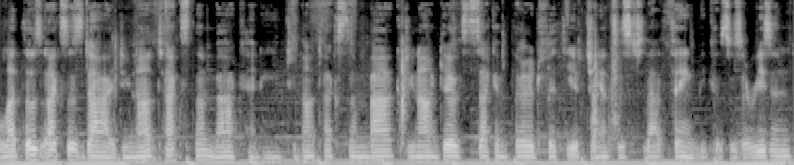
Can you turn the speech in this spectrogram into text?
Let those exes die. Do not text them back, honey. Do not text them back. Do not give second, third, fiftieth chances to that thing because there's a reason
